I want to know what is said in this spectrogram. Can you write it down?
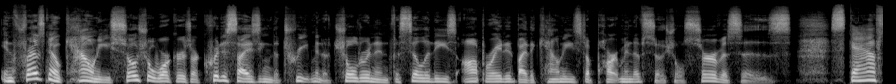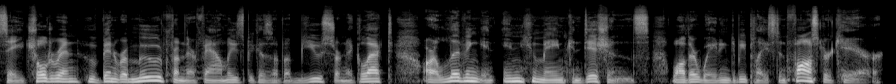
In Fresno County, social workers are criticizing the treatment of children in facilities operated by the county's Department of Social Services. Staff say children who've been removed from their families because of abuse or neglect are living in inhumane conditions while they're waiting to be placed in foster care.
